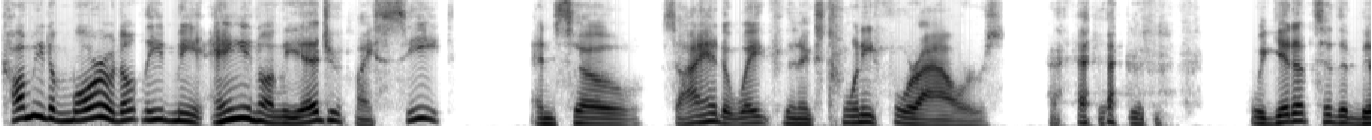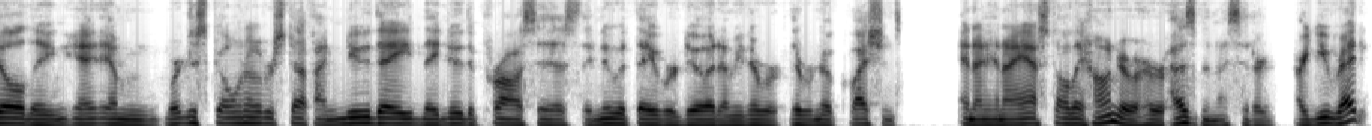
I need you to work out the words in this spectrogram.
call me tomorrow. Don't leave me hanging on the edge of my seat. And so, so I had to wait for the next 24 hours. we get up to the building and, and, we're just going over stuff. I knew they, they knew the process. They knew what they were doing. I mean, there were, there were no questions. And I, and I asked Alejandro, her husband, I said, are, are you ready?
